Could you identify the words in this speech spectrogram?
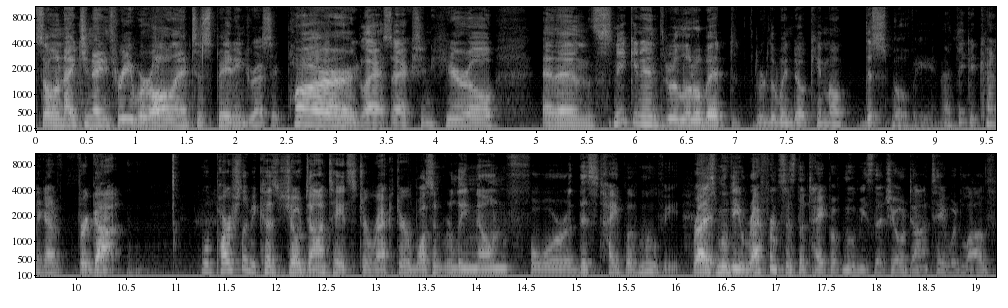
So in 1993, we're all anticipating Jurassic Park, Last Action Hero, and then sneaking in through a little bit through the window came out this movie. And I think it kind of got forgotten. Well, partially because Joe Dante, its director, wasn't really known for this type of movie. Right. This movie references the type of movies that Joe Dante would love,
